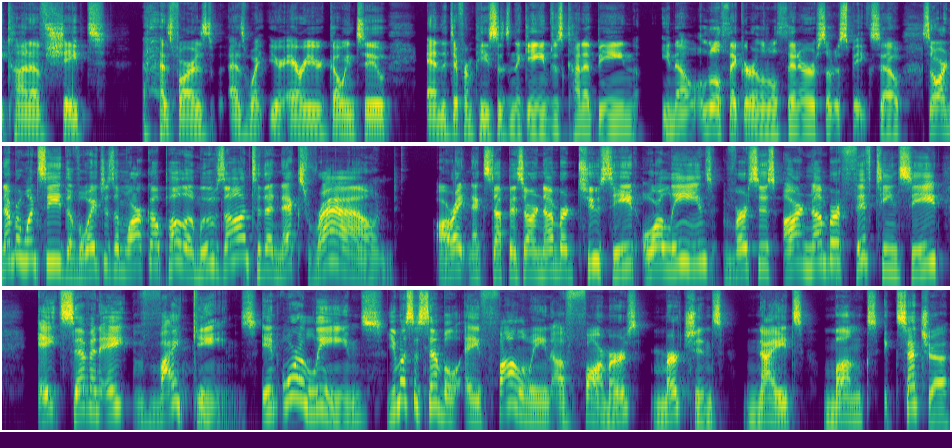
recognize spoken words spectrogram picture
kind of shaped as far as as what your area you're going to and the different pieces in the game just kind of being you know a little thicker a little thinner so to speak so so our number one seed the voyages of marco polo moves on to the next round all right next up is our number two seed orleans versus our number 15 seed 878 Vikings. In Orleans, you must assemble a following of farmers, merchants, knights, monks, etc.,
